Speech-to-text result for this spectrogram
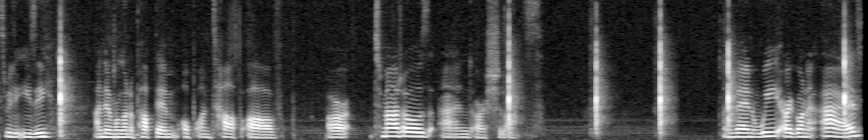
It's really easy. And then we're going to pop them up on top of our tomatoes and our shallots. And then we are going to add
